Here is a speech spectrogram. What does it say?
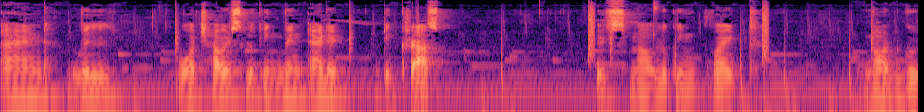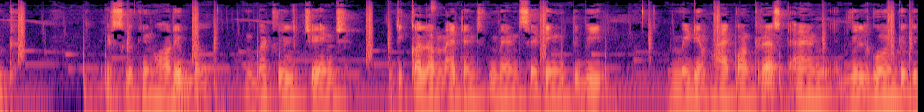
and we'll watch how it's looking when added the grass. It's now looking quite not good. It's looking horrible but we'll change the color management setting to be medium high contrast and we'll go into the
